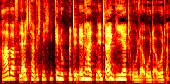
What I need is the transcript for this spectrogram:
aber vielleicht habe ich nicht genug mit den Inhalten interagiert oder oder oder.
